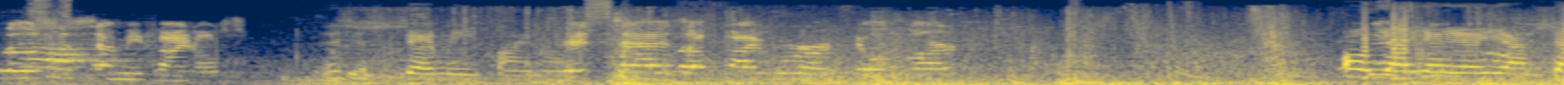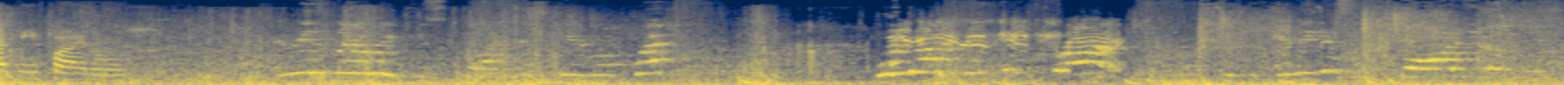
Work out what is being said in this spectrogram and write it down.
no, this is semi-finals. This is semi-finals. It says up by where our kills are. Oh yeah, yeah, yeah, yeah. Semi-finals. Let me literally just spawn this kid real quick. Wait, guys, this kid's tracked. Let me just spawn this kid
